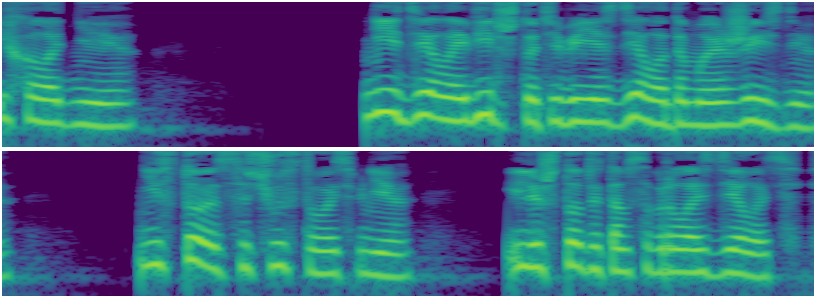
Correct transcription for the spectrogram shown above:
и холоднее. «Не делай вид, что тебе есть дело до моей жизни. Не стоит сочувствовать мне. Или что ты там собралась делать?»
